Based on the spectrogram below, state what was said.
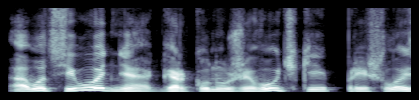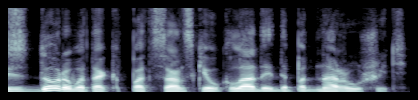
А вот сегодня горкуну живучки пришлось здорово так пацански уклады да поднарушить.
